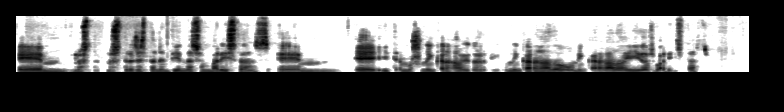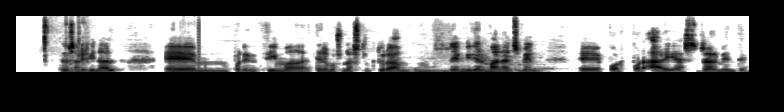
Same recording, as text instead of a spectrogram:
Eh, los, los, tres están en tienda, son baristas eh, y tenemos un encargado, un encargado, un encargado y dos baristas. Entonces, okay. al final, eh, por encima tenemos una estructura de middle management eh, por, por áreas realmente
